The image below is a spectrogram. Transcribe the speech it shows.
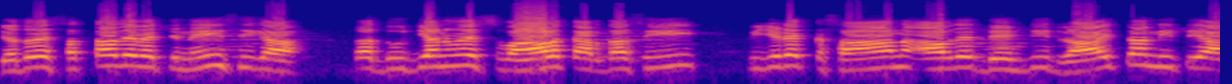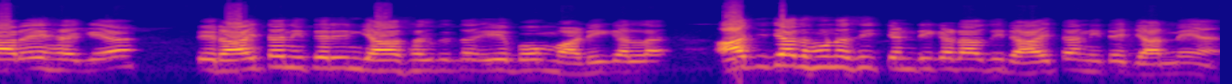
ਜਦੋਂ ਇਹ ਸੱਤਾ ਦੇ ਵਿੱਚ ਨਹੀਂ ਸੀਗਾ ਤਾਂ ਦੂਜਿਆਂ ਨੂੰ ਇਹ ਸਵਾਲ ਕਰਦਾ ਸੀ ਵੀ ਜਿਹੜੇ ਕਿਸਾਨ ਆਪਦੇ ਦੇਸ਼ ਦੀ ਰਾਜਧਾਨੀ ਤੇ ਆ ਰਹੇ ਹੈਗੇ ਆ ਤੇ ਰਾਜਧਾਨੀ ਤੇ ਨਹੀਂ ਜਾ ਸਕਦੇ ਤਾਂ ਇਹ ਬਹੁਤ ਮਾੜੀ ਗੱਲ ਹੈ। ਅੱਜ ਜਦ ਹੁਣ ਅਸੀਂ ਚੰਡੀਗੜ੍ਹ ਆਪਦੀ ਰਾਜਧਾਨੀ ਤੇ ਜਾਂਦੇ ਆ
